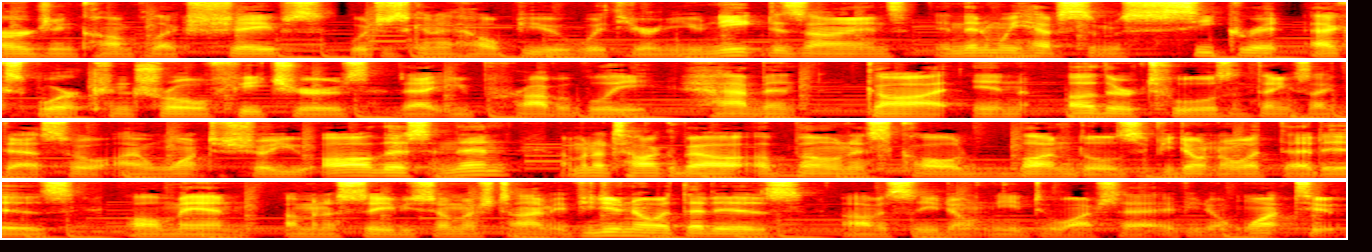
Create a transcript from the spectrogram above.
merging complex shapes, which is going to help you with your unique designs. And then we have some secret export control features that you probably haven't got in other tools and things like that. So I want to show you all this. And then I'm going to talk about a bonus called bundles. If you don't know what that is, oh man, I'm going to save you so much time. If you do know what that is, obviously you don't need to watch that if you don't want to.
